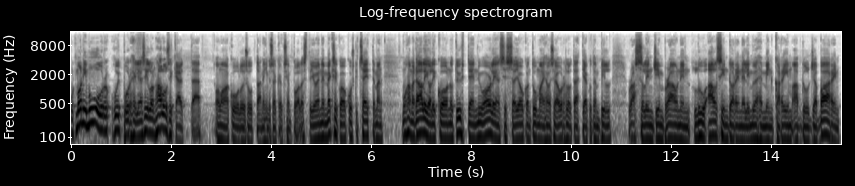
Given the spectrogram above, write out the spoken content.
Mutta moni muu huippurheilija silloin halusi käyttää omaa kuuluisuuttaan ihmisoikeuksien puolesta. Jo ennen Meksikoa 67 Muhammad Ali oli koonnut yhteen New Orleansissa joukon tummaihoisia urheilutähtiä, kuten Bill Russellin, Jim Brownin, Lou Alcindorin eli myöhemmin Karim Abdul-Jabbarin,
